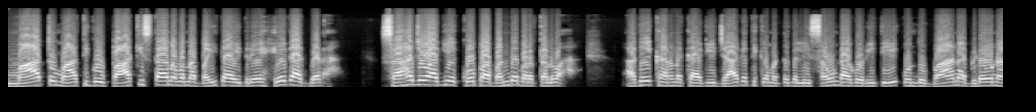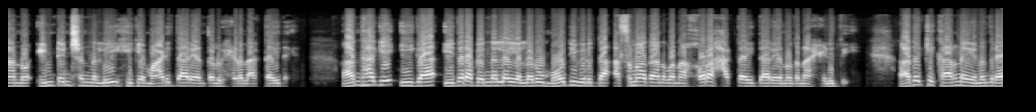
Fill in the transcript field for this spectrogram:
ಮಾತು ಮಾತಿಗೂ ಪಾಕಿಸ್ತಾನವನ್ನ ಬೈತಾ ಇದ್ರೆ ಹೇಗಾಗ್ಬೇಡ. ಸಹಜವಾಗಿಯೇ ಕೋಪ ಬಂದೇ ಬರುತ್ತಲ್ವಾ? ಅದೇ ಕಾರಣಕ್ಕಾಗಿ ಜಾಗತಿಕ ಮಟ್ಟದಲ್ಲಿ ಸೌಂಡ್ ಆಗೋ ರೀತಿ ಒಂದು ಬಾಣ ಬಿಡೋಣ ಅನ್ನೋ ಇಂಟೆನ್ಷನ್ನಲ್ಲಿ ಹೀಗೆ ಮಾಡಿದ್ದಾರೆ ಅಂತಲೂ ಹೇಳಲಾಗ್ತಾ ಇದೆ. ಅಂದ್ಹಾಗೆ ಈಗ ಇದರ ಬೆನ್ನಲ್ಲೇ ಎಲ್ಲರೂ ಮೋದಿ ವಿರುದ್ಧ ಅಸಮಾಧಾನವನ್ನ ಹೊರ ಹಾಕ್ತಾ ಇದ್ದಾರೆ ಅನ್ನೋದನ್ನ ಹೇಳಿದ್ವಿ. ಅದಕ್ಕೆ ಕಾರಣ ಏನಂದ್ರೆ,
